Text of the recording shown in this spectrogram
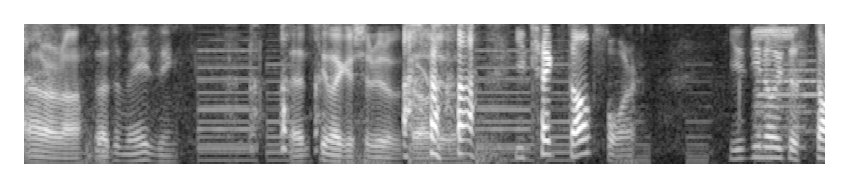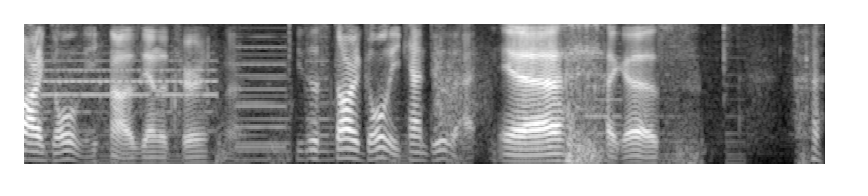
I don't know. That, That's amazing. that didn't seem like it should have been a penalty. you checked up for. He's, you know, he's a star goalie. Oh, the end of the period? No. He's a star goalie. You can't do that. Yeah, I guess.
